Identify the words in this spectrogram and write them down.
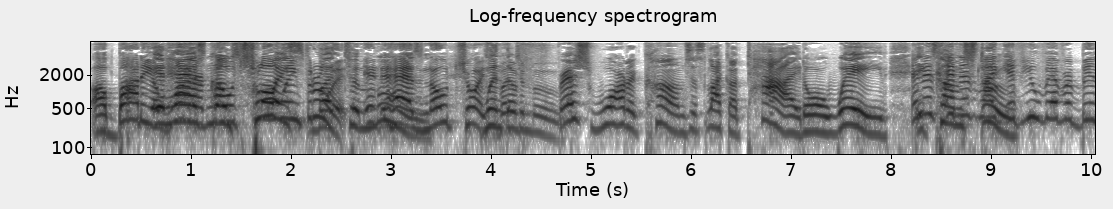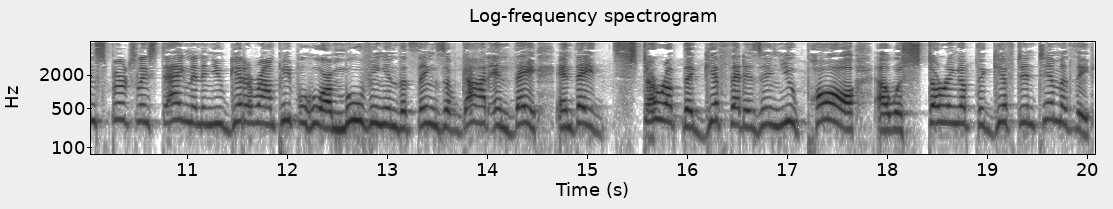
a body of It water has no comes flowing through it. to it move. has no choice when but the to move. fresh water comes, it's like a tide or a wave. And it it's, comes and it's through. like if you've ever been spiritually stagnant and you get around people who are moving in the things of God and they and they stir up the gift that is in you. Paul uh, was stirring up the gift in Timothy.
